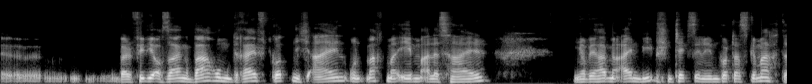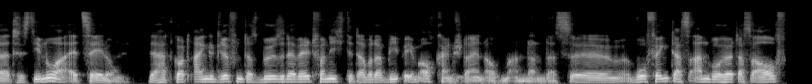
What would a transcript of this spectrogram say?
weil viele auch sagen, warum greift Gott nicht ein und macht mal eben alles heil? Ja, wir haben einen biblischen Text, in dem Gott das gemacht hat. Das ist die Noah-Erzählung. Da hat Gott eingegriffen, das Böse der Welt vernichtet, aber da blieb eben auch kein Stein auf dem anderen. Das, äh, wo fängt das an, wo hört das auf?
